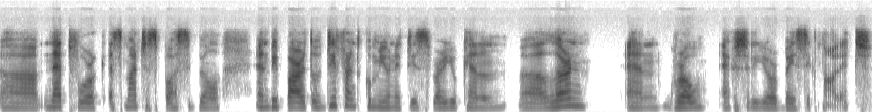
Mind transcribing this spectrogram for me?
uh, network as much as possible and be part of different communities where you can uh, learn and grow actually your basic knowledge.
